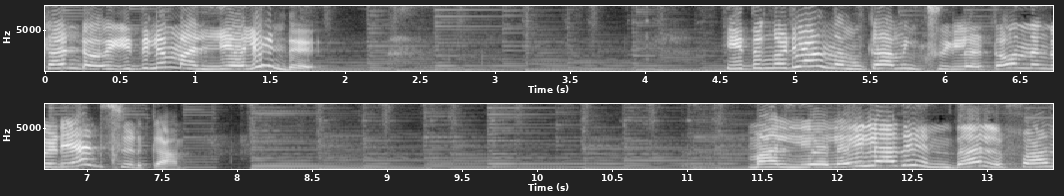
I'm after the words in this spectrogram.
കണ്ടോ ഇതിൽ മല്ലിയില ഉണ്ട് ഇതും കൂടി നമുക്ക് ആ മിക്സിയിലിട്ട് ഒന്നും കൂടി അടിച്ചെടുക്കാം മല്ലിയില ഇല്ലാതെ എന്ത് അൽഫാം?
